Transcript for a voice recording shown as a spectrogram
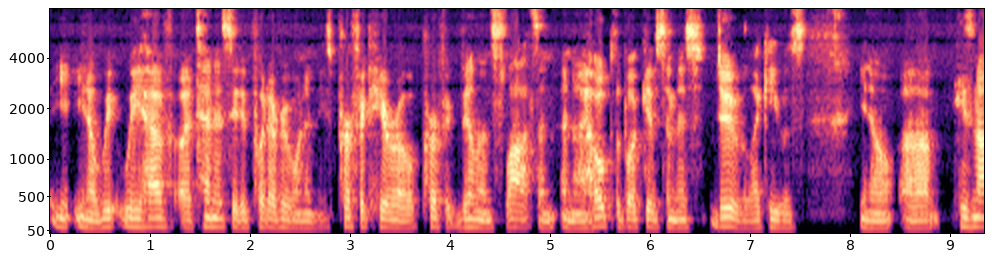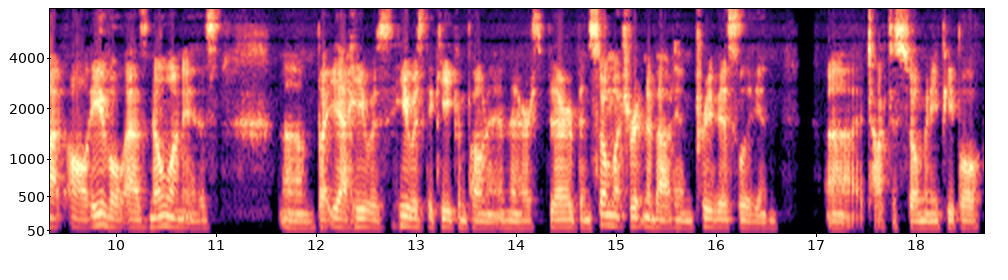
you, you know, we, we have a tendency to put everyone in these perfect hero, perfect villain slots. And, and I hope the book gives him his due. Like he was, you know, um, he's not all evil as no one is um, but yeah, he was he was the key component, and there's there had been so much written about him previously, and uh, I talked to so many people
